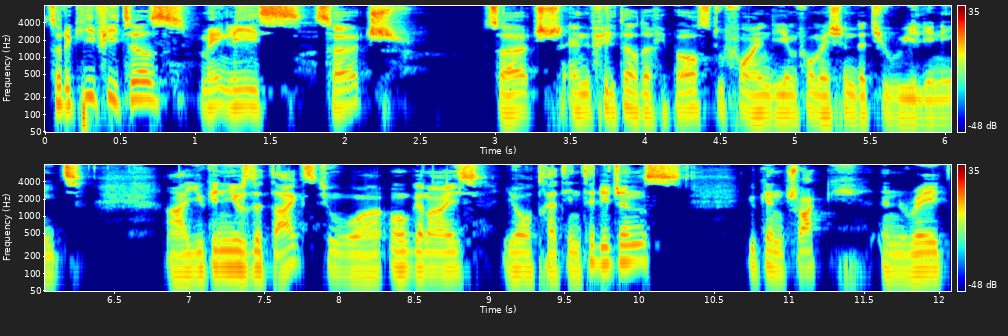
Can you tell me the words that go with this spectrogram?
So the key features mainly is search, search and filter the reports to find the information that you really need. Uh, you can use the tags to uh, organize your threat intelligence. You can track and rate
